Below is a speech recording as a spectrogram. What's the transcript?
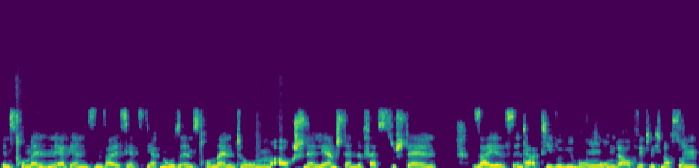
Instrumenten ergänzen, sei es jetzt Diagnoseinstrumente, um auch schnell Lernstände festzustellen, sei es interaktive Übungen, um da auch wirklich noch so ein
